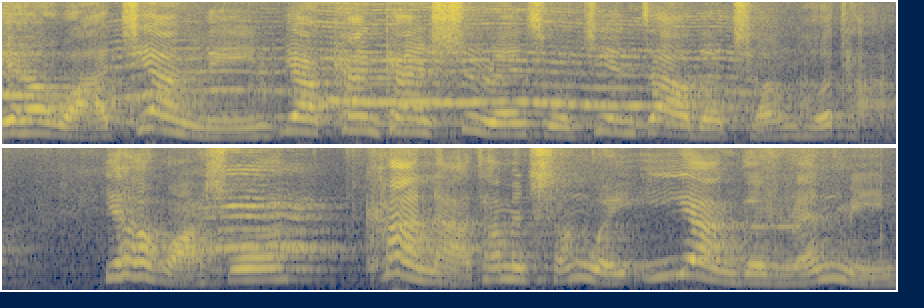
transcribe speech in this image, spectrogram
耶和华降临，要看看世人所建造的城和塔。耶和华说：“看呐，他们成为一样的人民，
